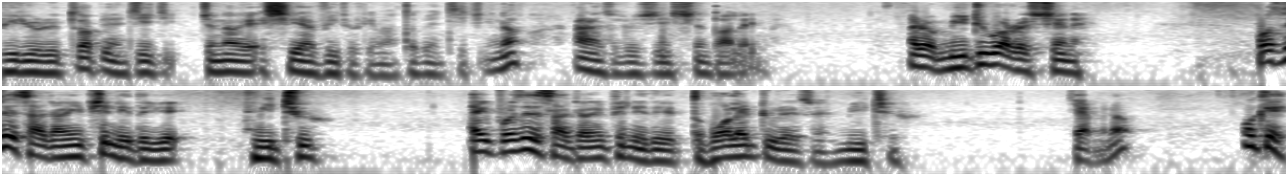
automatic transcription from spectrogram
ဗီဒီယိုတွေတွက်ပြန်ကြည့်ကြည့်ကျွန်တော်ရဲ့ share ဗီဒီယိုတွေမှာတွက်ပြန်ကြည့်ကြည့်เนาะအဲ့ဒါဆိုလို့ရှိရင်ရှင်းသွားလိုက်မယ်အဲ့တော့ me too ကတော့ရှင်းတယ် positive စာကြောင်းကြီးဖြစ်နေတဲ့၍ me too အဲ့ positive စာကြောင်းကြီးဖြစ်နေတဲ့သဘောလဲတူတယ်ဆိုရင် me too ရမယ်เนาะ okay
